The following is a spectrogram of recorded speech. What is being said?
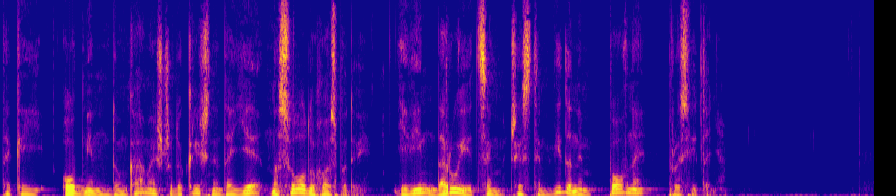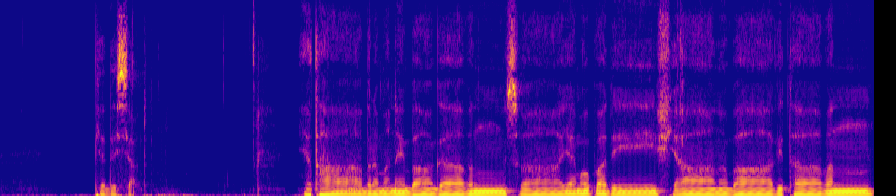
Такий обмін думками щодо Кришни дає насолоду Господові, і він дарує цим чистим відданим повне просвітлення. 50. Ята брамане багаван сваямупадишянубавітаван.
